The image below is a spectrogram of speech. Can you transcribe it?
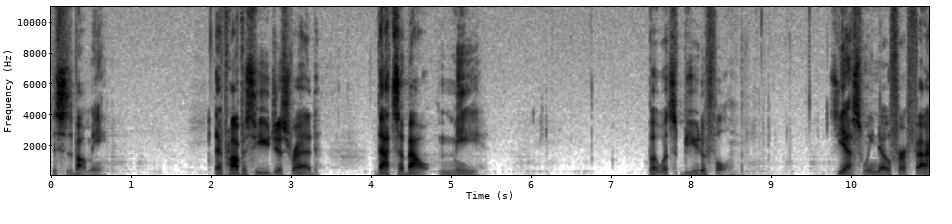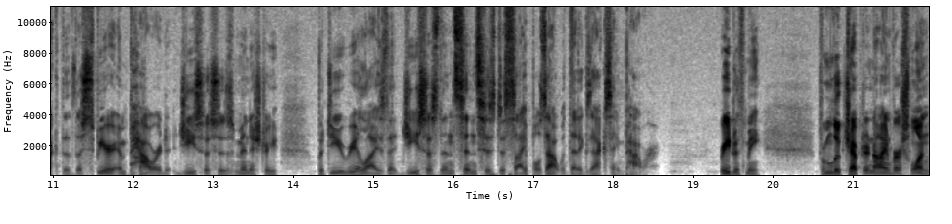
This is about me. That prophecy you just read, that's about me. But what's beautiful is yes, we know for a fact that the Spirit empowered Jesus' ministry, but do you realize that Jesus then sends his disciples out with that exact same power? Read with me from Luke chapter 9, verse 1.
